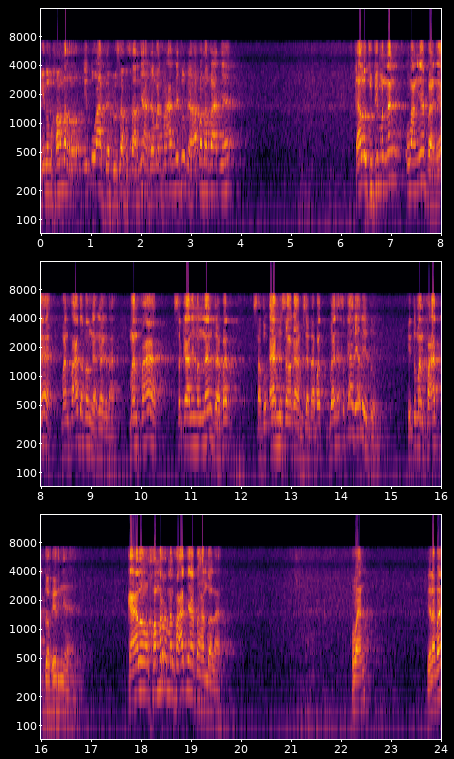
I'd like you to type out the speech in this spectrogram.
minum khamr itu ada dosa besarnya, ada manfaatnya juga. Apa manfaatnya? Kalau judi menang uangnya banyak, manfaat atau enggak kira-kira? Manfaat. Sekali menang dapat 1 M misalkan, bisa dapat banyak sekali itu. Itu manfaat dohirnya. Kalau khamr manfaatnya apa handalah? Uang. Biar apa?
